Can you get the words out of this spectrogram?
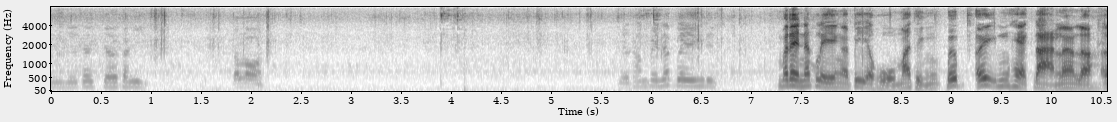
เรายังจะได้เจอกันอีกตลอดอย่าทำเป็นนักเลงดิไม่ได้นักเลงอะพี่โอ้โหมาถึงปุ๊บเอ้ยมึงแหกด่านแล้วเหรอเอ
